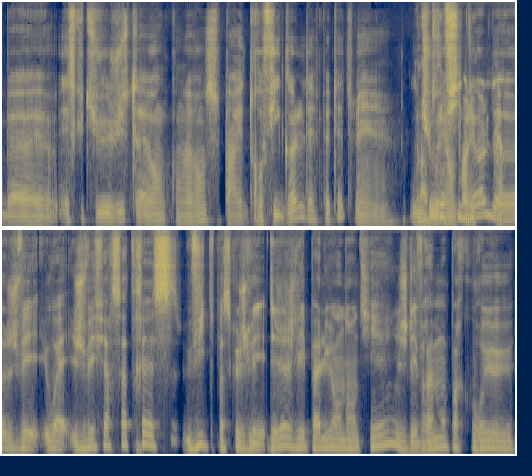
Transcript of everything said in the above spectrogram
Ben, est-ce que tu veux juste, avant qu'on avance, parler de Trophy Gold, peut-être mais... Ou tu Trophy Gold, euh, je, vais, ouais, je vais faire ça très vite parce que je l'ai, déjà, je ne l'ai pas lu en entier. Je l'ai vraiment parcouru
